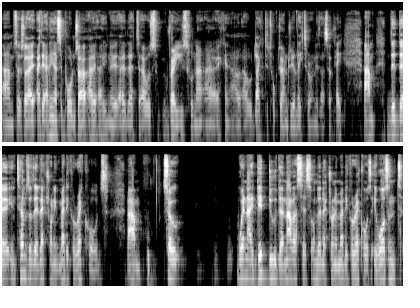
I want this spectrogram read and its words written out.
Um, so, so I, I, thi- I think that's important. So, I, I you know, that I was very useful. Now, I, can, I, would like to talk to Andrea later on, if that's okay. Um, the, the, in terms of the electronic medical records, um, so when I did do the analysis on the electronic medical records, it wasn't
